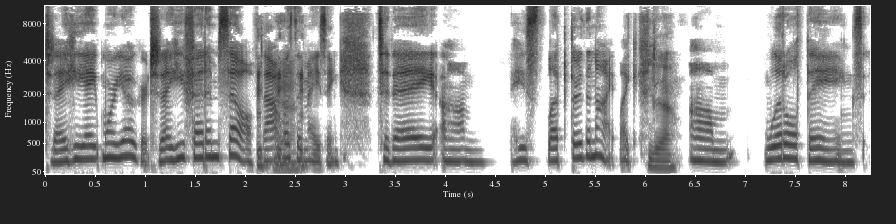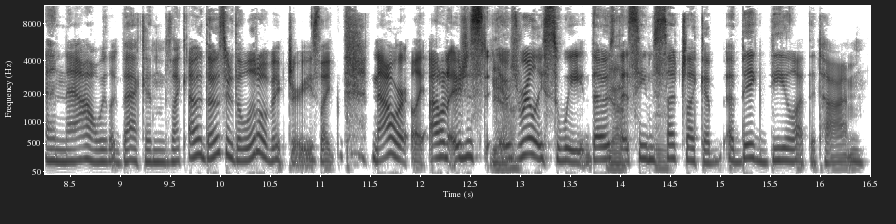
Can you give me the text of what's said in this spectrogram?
today he ate more yogurt. Today he fed himself. That was amazing. Today, um, he slept through the night. Like Yeah. um little things and now we look back and it's like oh those are the little victories like now we're like i don't know it was just Yeah. it was really sweet those Yeah. that seemed Mm. such like a, a big deal at the time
